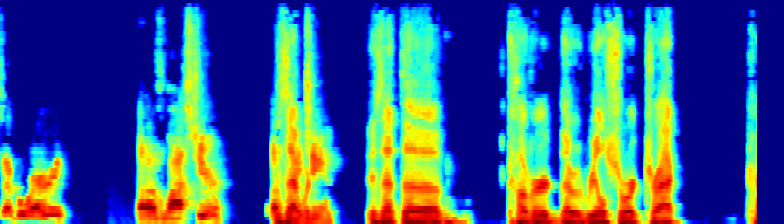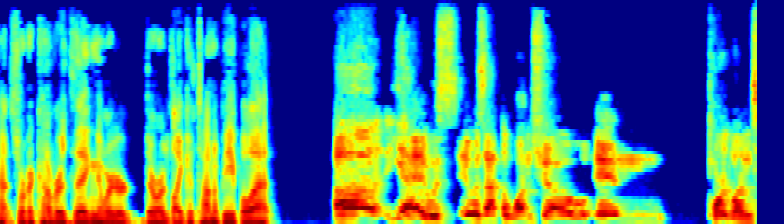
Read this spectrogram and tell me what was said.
February of last year. Of Is that what- 19. Is that the covered, the real short track sort of covered thing that where there were like a ton of people at? Uh, yeah, it was it was at the one show in Portland,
